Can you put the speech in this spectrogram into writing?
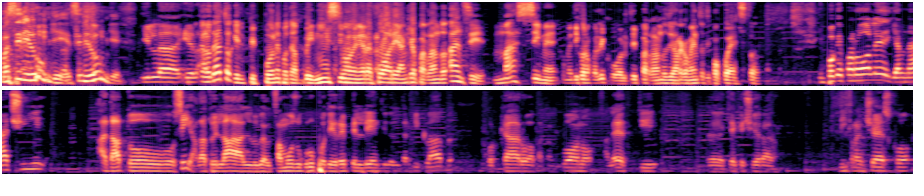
ma si dilunghi, si dilunghi. il, il- Te l'ho detto che il pippone poteva benissimo venire fuori anche parlando, anzi, massime, come dicono quelli colti, parlando di un argomento tipo questo. In poche parole, Iannacci ha dato, sì, ha dato il là al, al famoso gruppo dei repellenti del Derby Club, Porcaro, Apatantuono, Faletti, eh, chi è che c'era? Di Francesco.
